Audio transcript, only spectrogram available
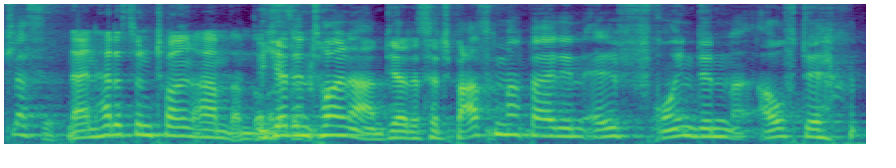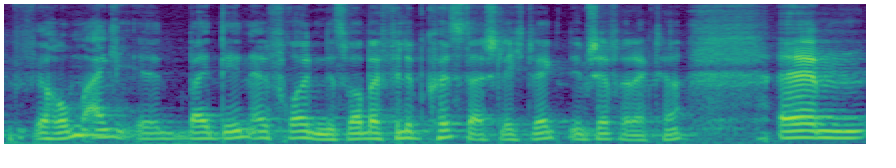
klasse. Nein, hattest du einen tollen Abend am Ich Donnerstag? hatte einen tollen Abend, ja, das hat Spaß gemacht bei den elf Freundinnen auf der, warum eigentlich, äh, bei den elf Freunden, das war bei Philipp Köster schlichtweg, dem Chefredakteur. Ähm,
